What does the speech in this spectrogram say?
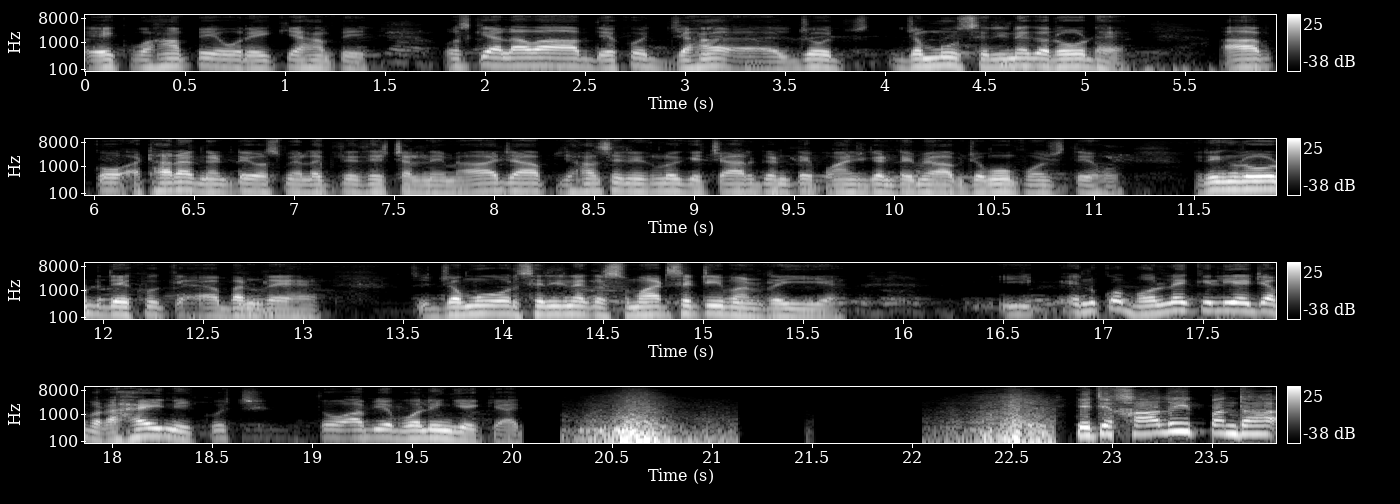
ایک وہاں پہ اور ایک یہاں پہ۔ اس کے علاوہ آپ دیکھو، جہاں جو جموں سری نگر روڈ ہے، آپ کو اٹھارہ گھنٹے اس میں لگتے تھے چلنے میں۔ آج آپ یہاں سے نکلو گے، چار گھنٹے، پانچ گھنٹے میں آپ جموں پہنچتے ہو۔ رنگ روڈ دیکھو کیا بن رہے ہیں۔ جمہو اور سری نگر سمارٹ سٹی بن رہی ہے۔ ان کو بولنے کے لیے جب رہا ہی نہیں کچھ، تو اب یہ بولیں گے کیا؟ یہ خالی پندہ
